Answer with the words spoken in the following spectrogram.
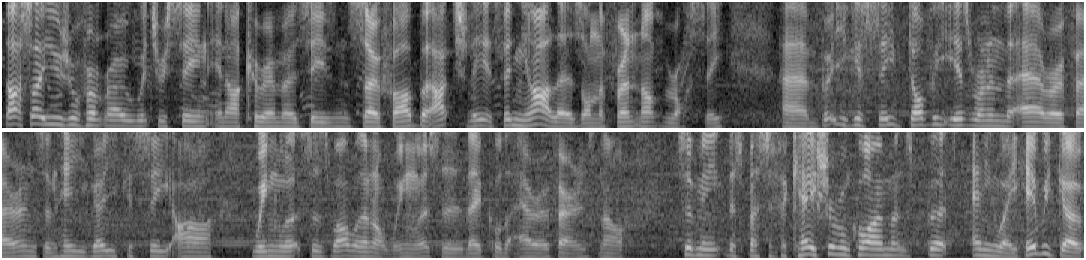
That's our usual front row, which we've seen in our career mode seasons so far. But actually, it's Vinales on the front, not Rossi. Um, but you can see Dovi is running the aero fairings, and here you go. You can see our winglets as well. Well, they're not winglets; they're, called the aero fairings now to meet the specification requirements. But anyway, here we go.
